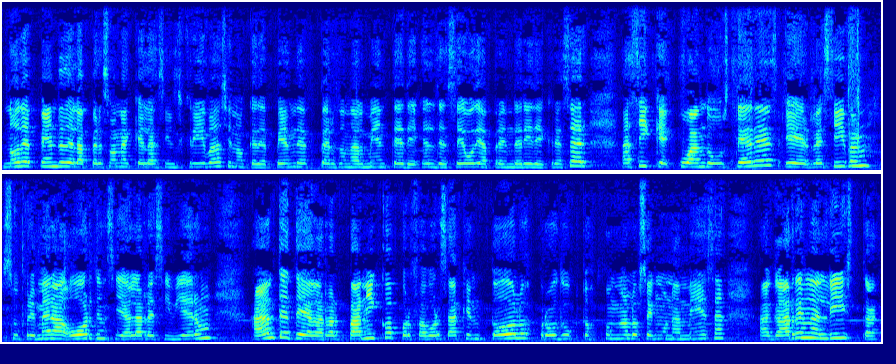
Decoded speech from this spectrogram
no depende de la persona que las inscriba, sino que depende personalmente del deseo de aprender y de crecer. Así que cuando ustedes eh, reciban su primera orden, si ya la recibieron, antes de agarrar pánico, por favor saquen todos los productos, pónganlos en una mesa, agarren la lista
